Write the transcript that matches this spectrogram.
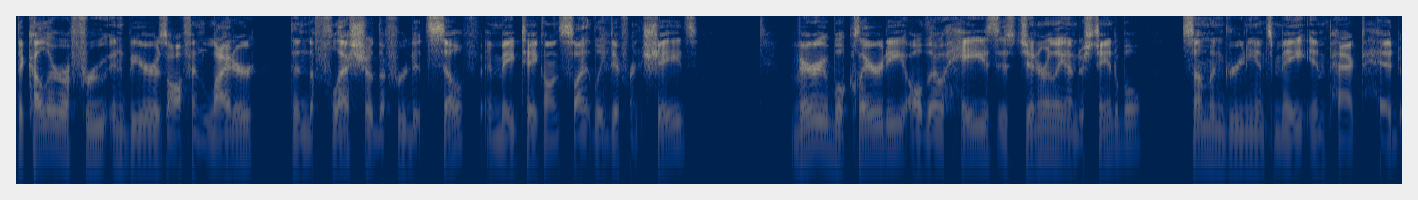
The color of fruit in beer is often lighter than the flesh of the fruit itself and may take on slightly different shades. Variable clarity, although haze is generally understandable, some ingredients may impact head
